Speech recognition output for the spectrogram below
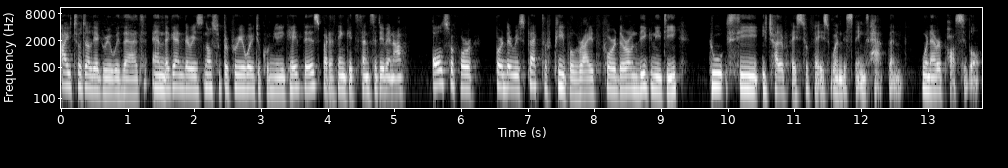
I totally agree with that. And again, there is no super pretty way to communicate this, but I think it's sensitive enough also for for the respect of people, right? For their own dignity to see each other face to face when these things happen whenever possible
